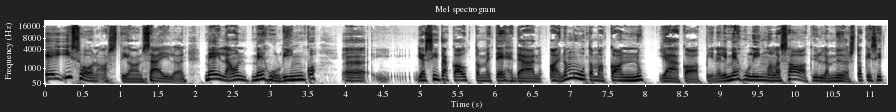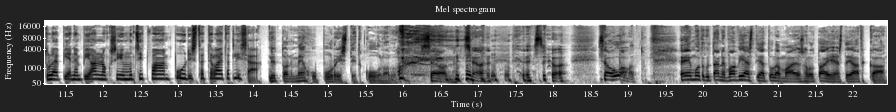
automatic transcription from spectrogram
ei isoon astiaan säilöön. Meillä on mehulinko öö, ja sitä kautta me tehdään aina muutama kannu jääkaappiin. Eli mehulingolla saa kyllä myös. Toki siitä tulee pienempiä annoksia, mutta sitten vaan puhdistat ja laitat lisää. Nyt on mehupuristit kuulolla. Se on, se on, se on, se on huomattu. Ei muuta kuin tänne vaan viestiä tulemaan, jos haluat aiheesta jatkaa.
